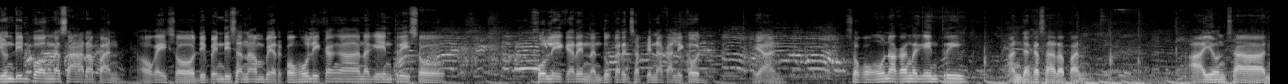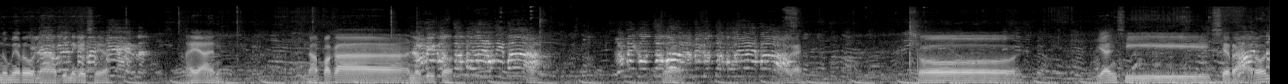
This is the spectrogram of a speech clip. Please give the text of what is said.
yun din po ang nasa harapan. Okay, so depende sa number. Kung huli kang ah, nag-entry, so huli ka rin, nandun ka rin sa pinakalikod. Ayan. So kung una kang nag-entry, andyan ka sa harapan. Ayon sa numero na binigay sa'yo. Ayan. Napaka ano dito. Ah. Okay. So, yan si Sir Aaron.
